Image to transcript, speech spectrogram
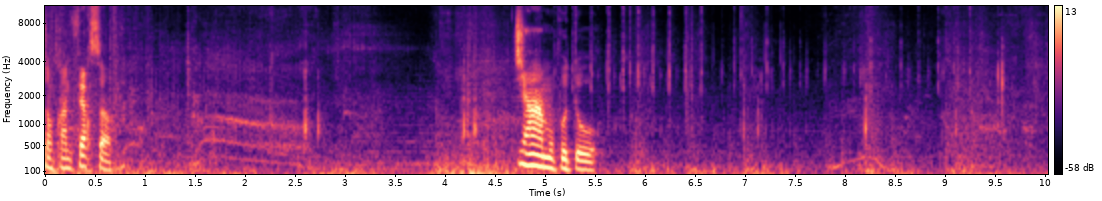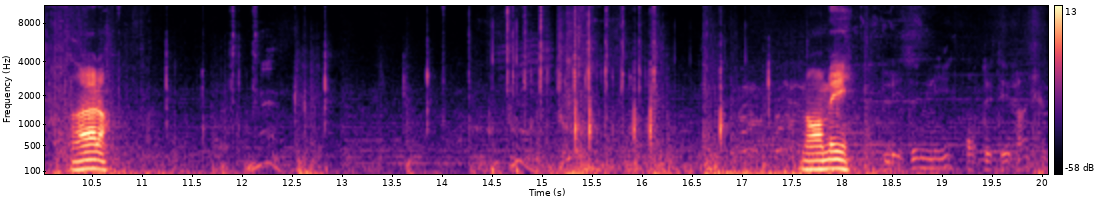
J'étais en train de faire ça. Tiens, mon poteau. Voilà. Non mais... Les ennemis ont été vaincus.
